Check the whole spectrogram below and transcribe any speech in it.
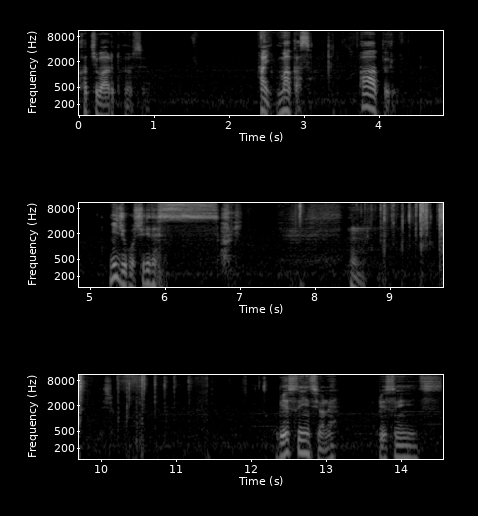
価値はあると思いますよ。はい、マーカスさん。パープル。25尻です。はい。うん。ベースインスよね。ベースインス。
